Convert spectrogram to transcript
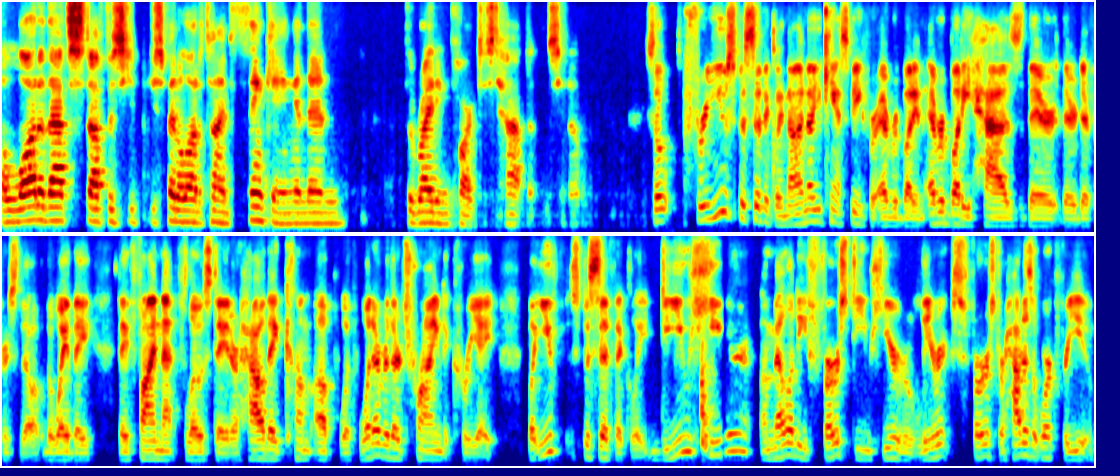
a lot of that stuff is you, you spend a lot of time thinking, and then the writing part just happens, you know. So for you specifically, now I know you can't speak for everybody, and everybody has their their difference, though the way they they find that flow state or how they come up with whatever they're trying to create. But you specifically, do you hear a melody first? Do you hear lyrics first, or how does it work for you?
